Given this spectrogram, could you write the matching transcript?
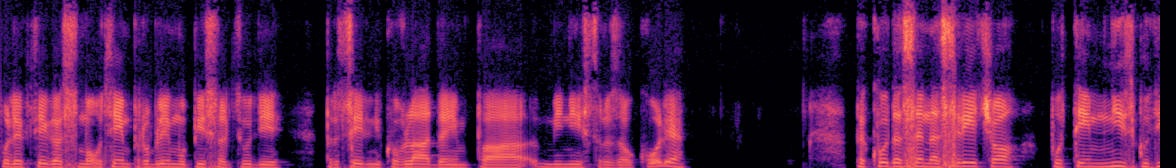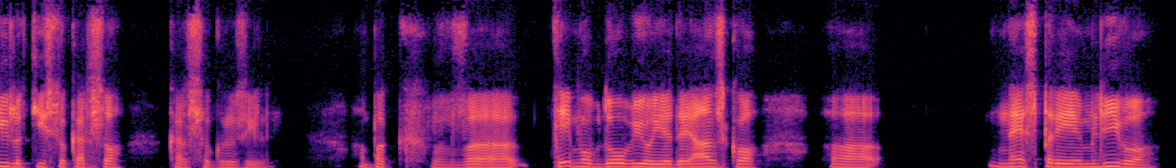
Poleg tega smo o tem problemu pisali tudi predsedniku vlade in pa ministru za okolje. Tako da se na srečo potem ni zgodilo tisto, kar so, kar so grozili. Ampak v tem obdobju je dejansko uh, nesprejemljivo,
